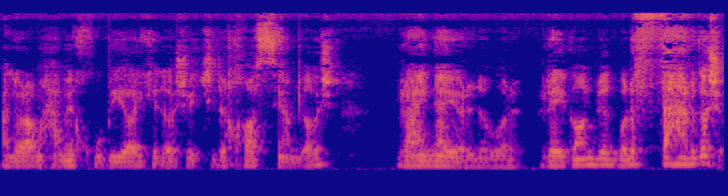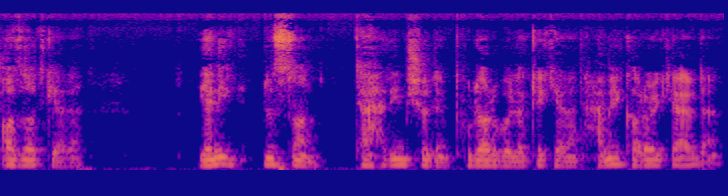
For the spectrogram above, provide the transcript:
علیرغم همه خوبیایی که داشت چیز خاصی هم داشت رای نیاره دوباره. ریگان بیاد بالا فرداش آزاد کردن. یعنی دوستان تحریم شدن پولا رو بلاکه کردن همه کارا رو کردن.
